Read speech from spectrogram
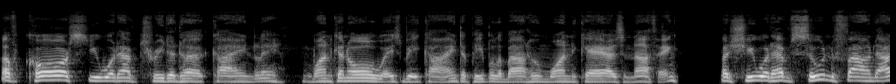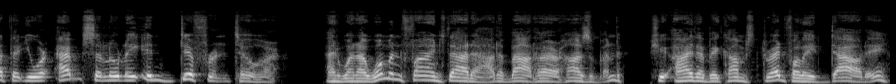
Of course you would have treated her kindly. One can always be kind to people about whom one cares nothing, but she would have soon found out that you were absolutely indifferent to her, and when a woman finds that out about her husband, she either becomes dreadfully dowdy,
